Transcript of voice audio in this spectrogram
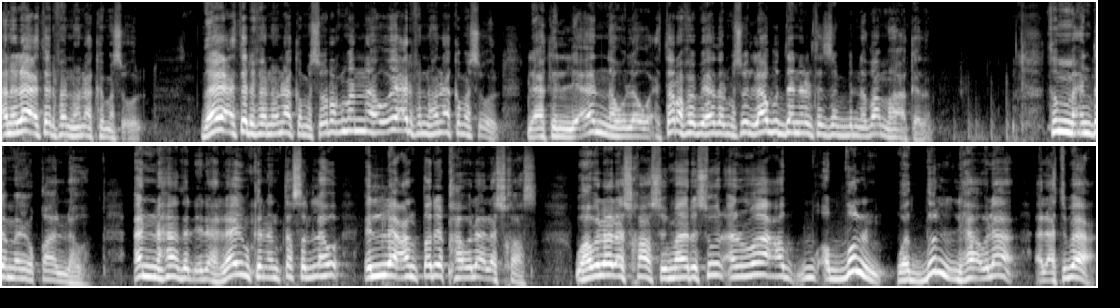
أنا لا أعترف أن هناك مسؤول. لا يعترف أن هناك مسؤول رغم أنه يعرف أن هناك مسؤول. لكن لأنه لو اعترف بهذا المسؤول لابد أن يلتزم بالنظام وهكذا ثم عندما يقال له أن هذا الإله لا يمكن أن تصل له إلا عن طريق هؤلاء الأشخاص. وهؤلاء الأشخاص يمارسون أنواع الظلم والذل لهؤلاء الأتباع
